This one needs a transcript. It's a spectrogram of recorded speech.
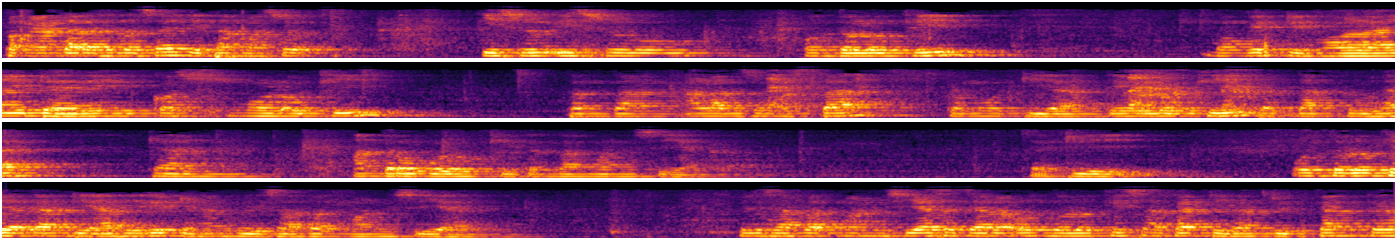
pengantar selesai kita masuk isu-isu ontologi mungkin dimulai dari kosmologi tentang alam semesta, kemudian teologi tentang Tuhan dan antropologi tentang manusia. Jadi ontologi akan diakhiri dengan filsafat manusia. Filsafat manusia secara ontologis akan dilanjutkan ke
